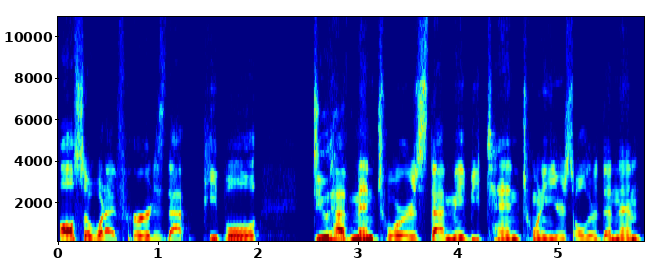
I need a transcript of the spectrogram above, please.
also what I've heard, is that people do have mentors that may be 10, 20 years older than them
